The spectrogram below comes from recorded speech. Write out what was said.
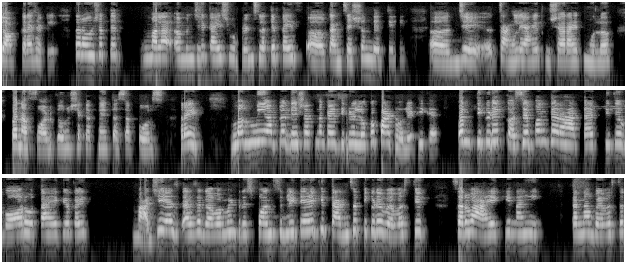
जॉब करायसाठी तर होऊ शकते. मला म्हणजे काही स्टुडंट्सला ते काही कन्सेशन देतील. जे चांगले आहेत हुशार आहेत मुलं पण अफोर्ड करू शकत नाही तसा कोर्स राईट मग मी आपल्या देशातनं काही तिकडे लोक पाठवले ठीक आहे. पण तिकडे कसे पण ते राहत आहेत तिथे वॉर होत आहे किंवा काही माझी ऍज अ गव्हर्नमेंट रिस्पॉन्सिबिलिटी आहे की त्यांचं तिकडे व्यवस्थित सर्व आहे की नाही? त्यांना व्यवस्थित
